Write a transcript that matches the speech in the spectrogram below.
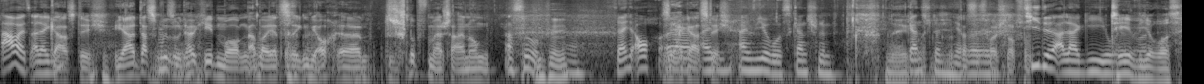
Arbeitsallergie. Garstig. Ja, das sowieso, das habe ich jeden Morgen, aber jetzt irgendwie auch äh, Schnupfenerscheinungen. Ach so. Ja. Vielleicht auch Sehr äh, ein, garstig. ein Virus, ganz schlimm. Nee, Ganz schlimm hier. Das ist äh, Heuschnupfen. Tide-Allergie. T-Virus.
